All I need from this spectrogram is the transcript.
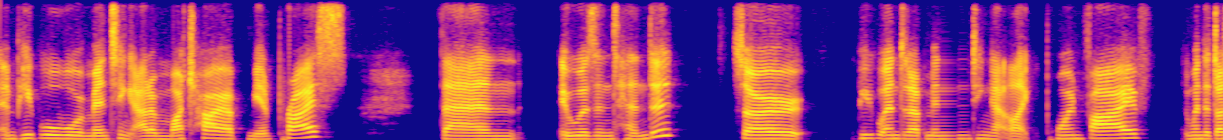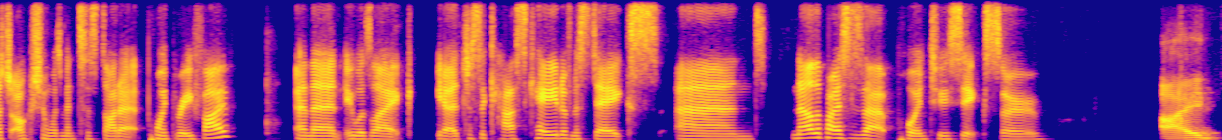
and people were minting at a much higher mint price than it was intended. So people ended up minting at like 0.5 when the Dutch auction was meant to start at 0.35. And then it was like, yeah, just a cascade of mistakes. And now the price is at 0.26. So I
